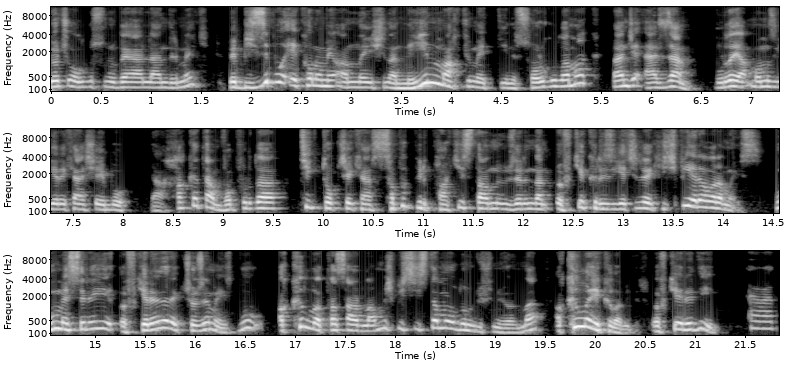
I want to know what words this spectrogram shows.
göç olgusunu değerlendirmek ve bizi bu ekonomi anlayışına neyin mahkum ettiğini sorgulamak bence elzem. Burada yapmamız gereken şey bu. Ya hakikaten vapurda TikTok çeken sapık bir Pakistanlı üzerinden öfke krizi geçirerek hiçbir yere varamayız. Bu meseleyi öfkelenerek çözemeyiz. Bu akılla tasarlanmış bir sistem olduğunu düşünüyorum ben. Akılla yıkılabilir. Öfkeyle değil. Evet.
